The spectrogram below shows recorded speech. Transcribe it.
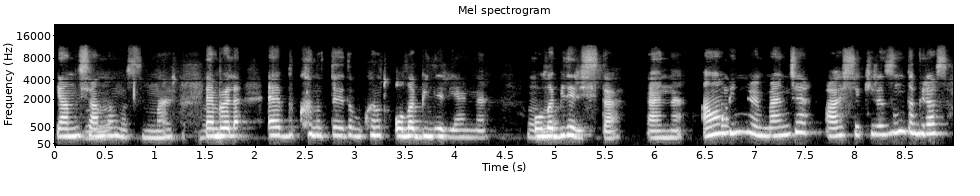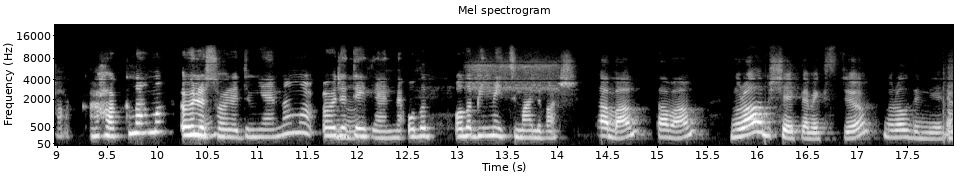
yanlış Hı hı. anlamasınlar. Yani böyle e, bu kanıtta ya da bu kanıt olabilir yani. Hı hı. Olabilir işte. Yani ama bilmiyorum bence Ayşe Kiraz'ın da biraz hak- haklı ama öyle söyledim yani ama öyle Hı. değil yani. Ola, olabilme ihtimali var. Tamam. Tamam. Nural bir şey eklemek istiyor. Nural dinleyelim.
